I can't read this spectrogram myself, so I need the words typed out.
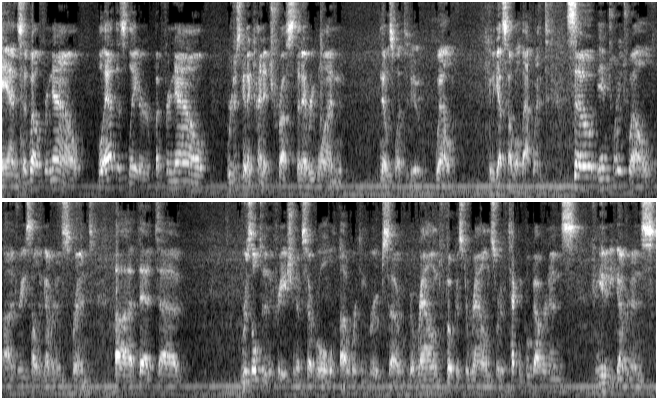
and said, well, for now, we'll add this later, but for now, we're just going to kind of trust that everyone knows what to do. Well, can you guess how well that went? So in 2012, uh, Dries held a governance sprint uh, that uh, resulted in the creation of several uh, working groups uh, around, focused around sort of technical governance, community governance.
